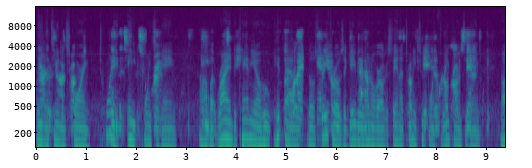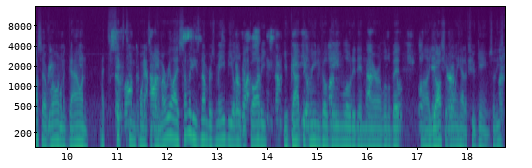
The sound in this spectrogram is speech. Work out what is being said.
leading the team in scoring 28 points a game. Uh, but Ryan DeCanio, who hit that those free throws that gave you the win over Augustana, 22.3 points a game. You also have Rowan McGowan at 16 points a game. I realize some of these numbers may be a little bit gaudy. You've got the Greenville game loaded in there a little bit. Uh, you also only had a few games, so these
